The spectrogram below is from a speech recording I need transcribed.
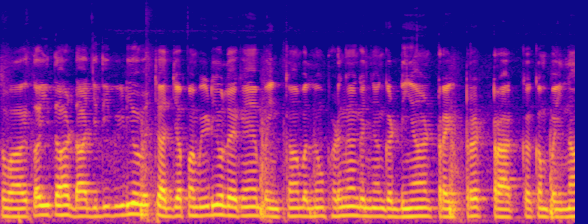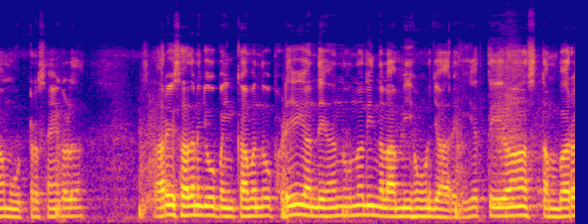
ਸਵਾਗਤ ਹੈ ਜੀ ਤੁਹਾਡਾ ਅੱਜ ਦੀ ਵੀਡੀਓ ਵਿੱਚ। ਅੱਜ ਆਪਾਂ ਵੀਡੀਓ ਲੈ ਕੇ ਆਏ ਬੈਂਕਾਂ ਵੱਲੋਂ ਫੜੀਆਂ ਗਈਆਂ ਗੱਡੀਆਂ, ਟਰੈਕਟਰ, ਟਰੱਕ, ਕੰਬਾਈਨਾਂ, ਮੋਟਰਸਾਈਕਲ। ਸਾਰੇ ਸਾਧਨ ਜੋ ਬੈਂਕਾਂ ਵੱਲੋਂ ਫੜੇ ਜਾਂਦੇ ਹਨ, ਉਹਨਾਂ ਦੀ ਨਿਲਾਮੀ ਹੋਣ ਜਾ ਰਹੀ ਹੈ। 13 ਸਤੰਬਰ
